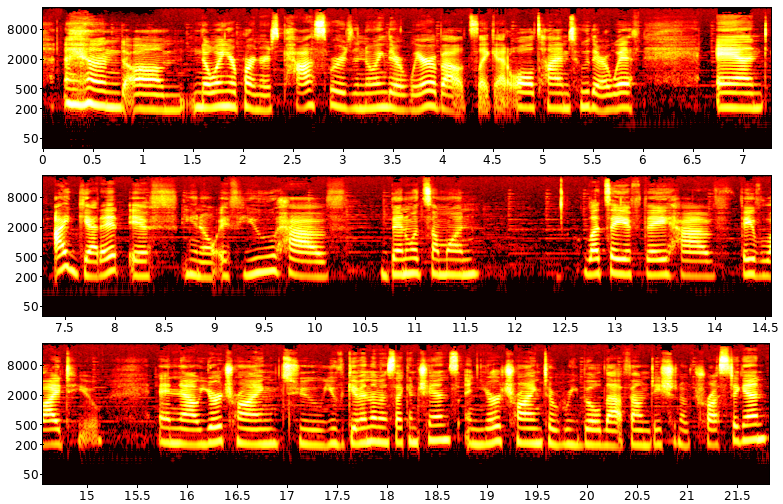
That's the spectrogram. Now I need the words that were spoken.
and um, knowing your partner's passwords and knowing their whereabouts, like at all times, who they're with. And I get it if you know if you have been with someone let's say if they have they've lied to you and now you're trying to you've given them a second chance and you're trying to rebuild that foundation of trust again.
